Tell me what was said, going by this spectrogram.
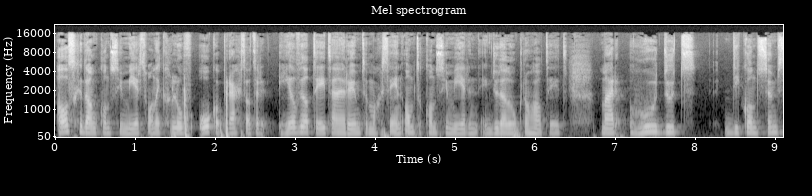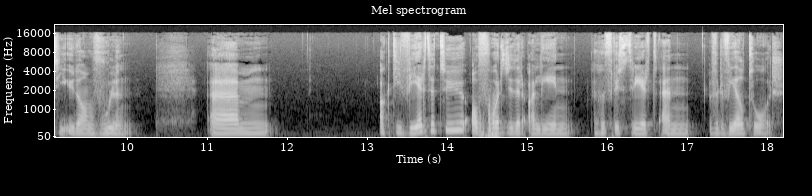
als je dan consumeert, want ik geloof ook oprecht dat er heel veel tijd en ruimte mag zijn om te consumeren. Ik doe dat ook nog altijd. Maar hoe doet die consumptie u dan voelen? Um, activeert het u of word je er alleen gefrustreerd en verveeld door?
